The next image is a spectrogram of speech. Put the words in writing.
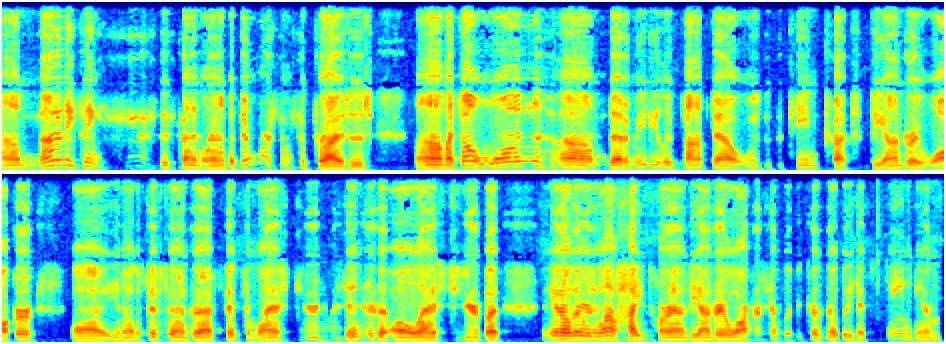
Um, not anything huge this time around, but there were some surprises. Um, I thought one um, that immediately popped out was that the team cut DeAndre Walker. Uh, you know, the fifth round draft pick from last year. He was injured all last year, but you know there was a lot of hype around DeAndre Walker simply because nobody had seen him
